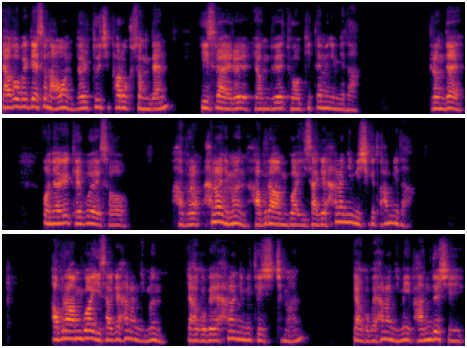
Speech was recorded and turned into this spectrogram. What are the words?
야곱에게서 나온 열두 지파로 구성된 이스라엘을 염두에 두었기 때문입니다. 그런데 언약의 계보에서 아브라, 하나님은 아브라함과 이삭의 하나님이시기도 합니다. 아브라함과 이삭의 하나님은 야곱의 하나님이 되시지만 야곱의 하나님이 반드시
